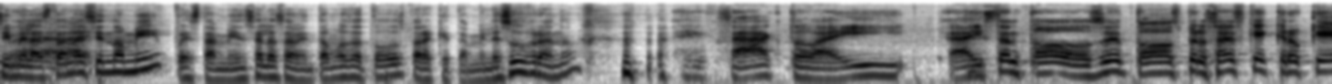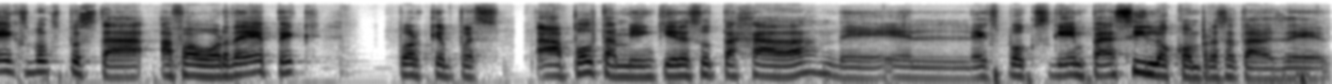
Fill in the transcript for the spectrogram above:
Si me la están haciendo a mí, pues también se las aventamos a todos para que también le sufran, ¿no? Exacto, ahí, ahí están todos, ¿eh? todos. Pero sabes que creo que Xbox pues está a favor de Epic porque pues Apple también quiere su tajada del Xbox Game Pass si lo compras a través de,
